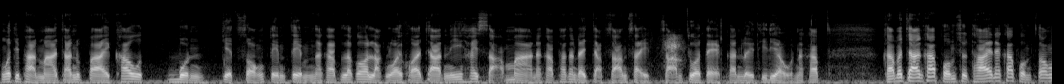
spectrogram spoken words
งวดที่ผ่านมาอาจารย์นุชปายเข้าบน 72 เต็มๆนะครับแล้วก็หลักร้อยของอาจารย์นี้ให้ 3 มานะครับถ้าท่านใดจับ 3 ใส่ 3 ตัวแตกกันเลยทีเดียวนะครับครับอาจารย์ครับผมสุดท้ายนะครับผมต้อง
